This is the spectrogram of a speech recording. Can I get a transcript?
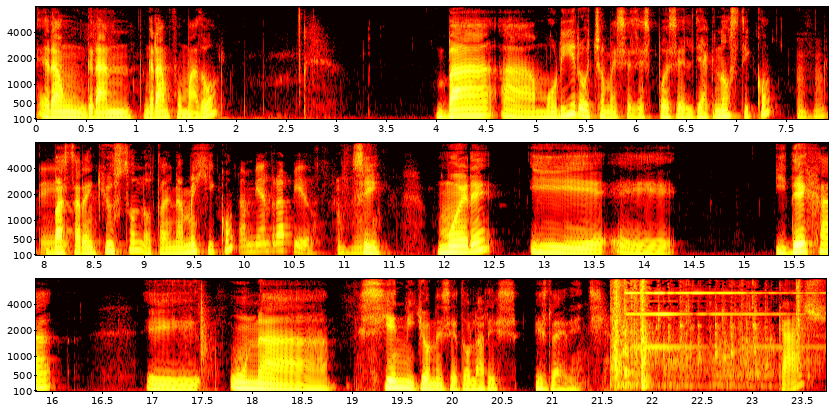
era un gran, gran fumador. Va a morir ocho meses después del diagnóstico. Va a estar en Houston, lo traen a México. También rápido. Sí, muere y, eh, y deja eh, una 100 millones de dólares es la herencia, ¿Cash?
